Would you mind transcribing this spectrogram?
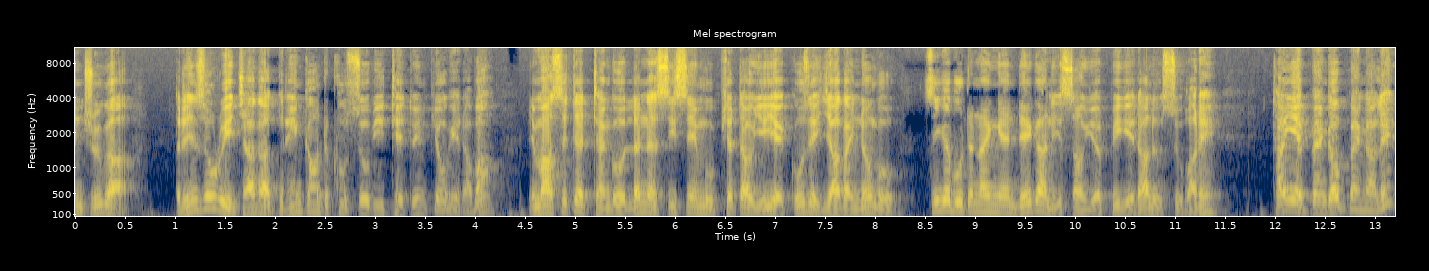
Andrew ကသတင်းစိုးတွေကြားကသတင်းကောင်းတစ်ခုဆိုပြီးထည့်သွင်းပြောခဲ့တာပါ မြန်မာစစ်တပ်ထံကိုလက်နက်စီးဆင်းမှုဖျက်တောက်ရေးရဲ့90ရာခိုင်နှုန်းကိုစင်ကာပူတနိုင်ငံတည်းကနေဆောင်ရွက်ပေးခဲ့တာလို့ဆိုပါတယ်ထိုင်းရဲ့ဘန်ကောက်ဘန်ကလည်း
